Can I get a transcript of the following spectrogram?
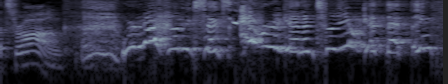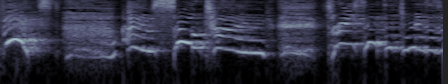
What's wrong? We're not having sex ever again until you get that thing fixed! I am so tired! Three sets of twins is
